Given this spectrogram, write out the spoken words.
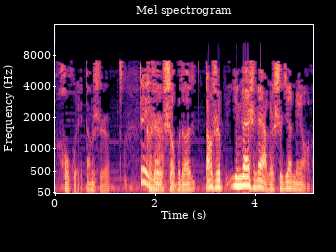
后悔当时，对可是舍不得，当时应该是那样，可是时间没有了。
